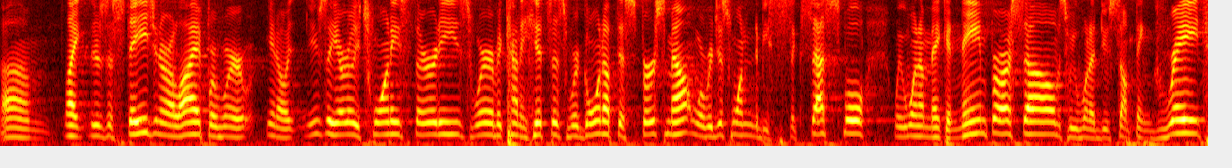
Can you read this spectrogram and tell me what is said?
um, like there's a stage in our life where we're, you know, usually early 20s, 30s, wherever it kind of hits us. We're going up this first mountain where we're just wanting to be successful. We want to make a name for ourselves. We want to do something great.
